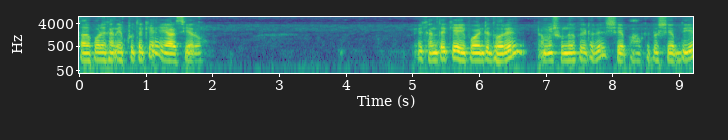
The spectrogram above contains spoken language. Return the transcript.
তারপর এখানে এফ টু থেকে এআর সি আরও এখান থেকে এই পয়েন্টে ধরে আমি সুন্দর করে এটাকে শেপ হালকা একটু শেপ দিয়ে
